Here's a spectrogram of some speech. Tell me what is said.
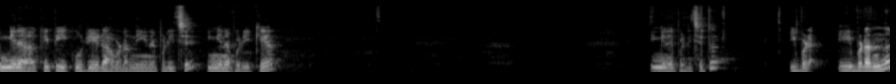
ഇങ്ങനെ ആക്കിയിട്ട് ഈ കുഴിയുടെ അവിടെ നിന്ന് ഇങ്ങനെ പിടിച്ച് ഇങ്ങനെ പിടിക്കുക. ഇങ്ങനെ പിടിച്ചിട്ട് ഇവിടെ ഇവിടെ നിന്ന്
